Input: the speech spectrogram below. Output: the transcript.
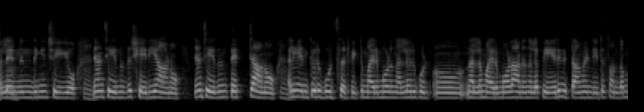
അല്ലെ എന്നെ എന്തെങ്കിലും ചെയ്യോ? ഞാൻ ചെയ്യുന്നത് ശരിയാണോ? ഞാൻ ചെയ്തത് തെറ്റാണോ? അല്ലെങ്കിൽ എനിക്കൊരു ഗുഡ് സർട്ടിഫിക്കറ്റ് മരുമോൾ നല്ലൊരു ഗുഡ് നല്ല മരുമോളാണ് എന്നുള്ള പേര് കിട്ടാൻ വേണ്ടിയിട്ട് സ്വന്തം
